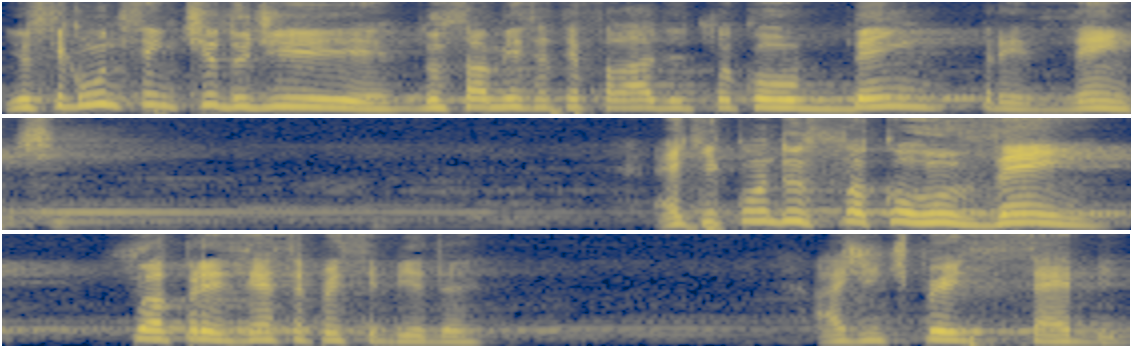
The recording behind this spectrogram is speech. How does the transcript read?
E o segundo sentido de, do salmista ter falado de socorro bem presente é que quando o socorro vem, sua presença é percebida. A gente percebe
